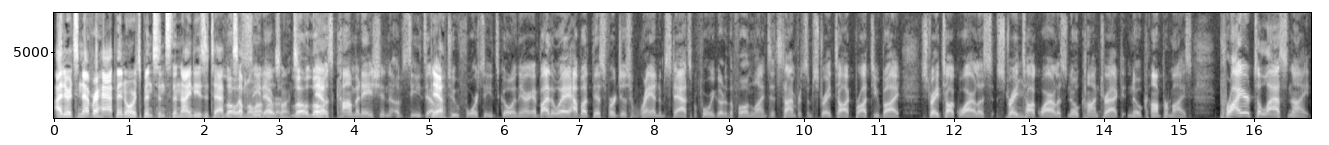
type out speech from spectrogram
either it's never happened or it's been since the '90s. It's happened lowest something along ever. those lines. Low, lowest yeah. combination of seeds ever. Yeah. Two four seeds going there. And by the way, how about this for just random stats before we go to the phone lines? It's time for some Straight Talk brought to you by Straight Talk Wireless. Straight mm-hmm. Talk Wireless, no contract, no compromise. Prior to last night,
